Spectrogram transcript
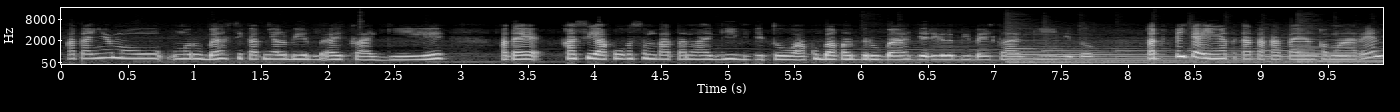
katanya mau ngerubah sikapnya lebih baik lagi. Katanya kasih aku kesempatan lagi gitu. Aku bakal berubah jadi lebih baik lagi gitu. Tapi kayak ingat kata-kata yang kemarin,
